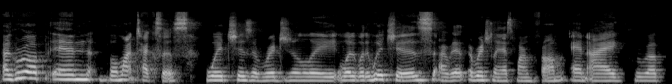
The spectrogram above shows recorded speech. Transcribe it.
I grew up in Beaumont, Texas, which is originally, what which is originally that's where I'm from, and I grew up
